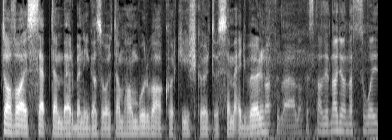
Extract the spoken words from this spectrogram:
Tavaly szeptemberben igazoltam Hamburgba, akkor ki is költöztem egyből. Gratulálok, ezt azért nagyon nagy szó, hogy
